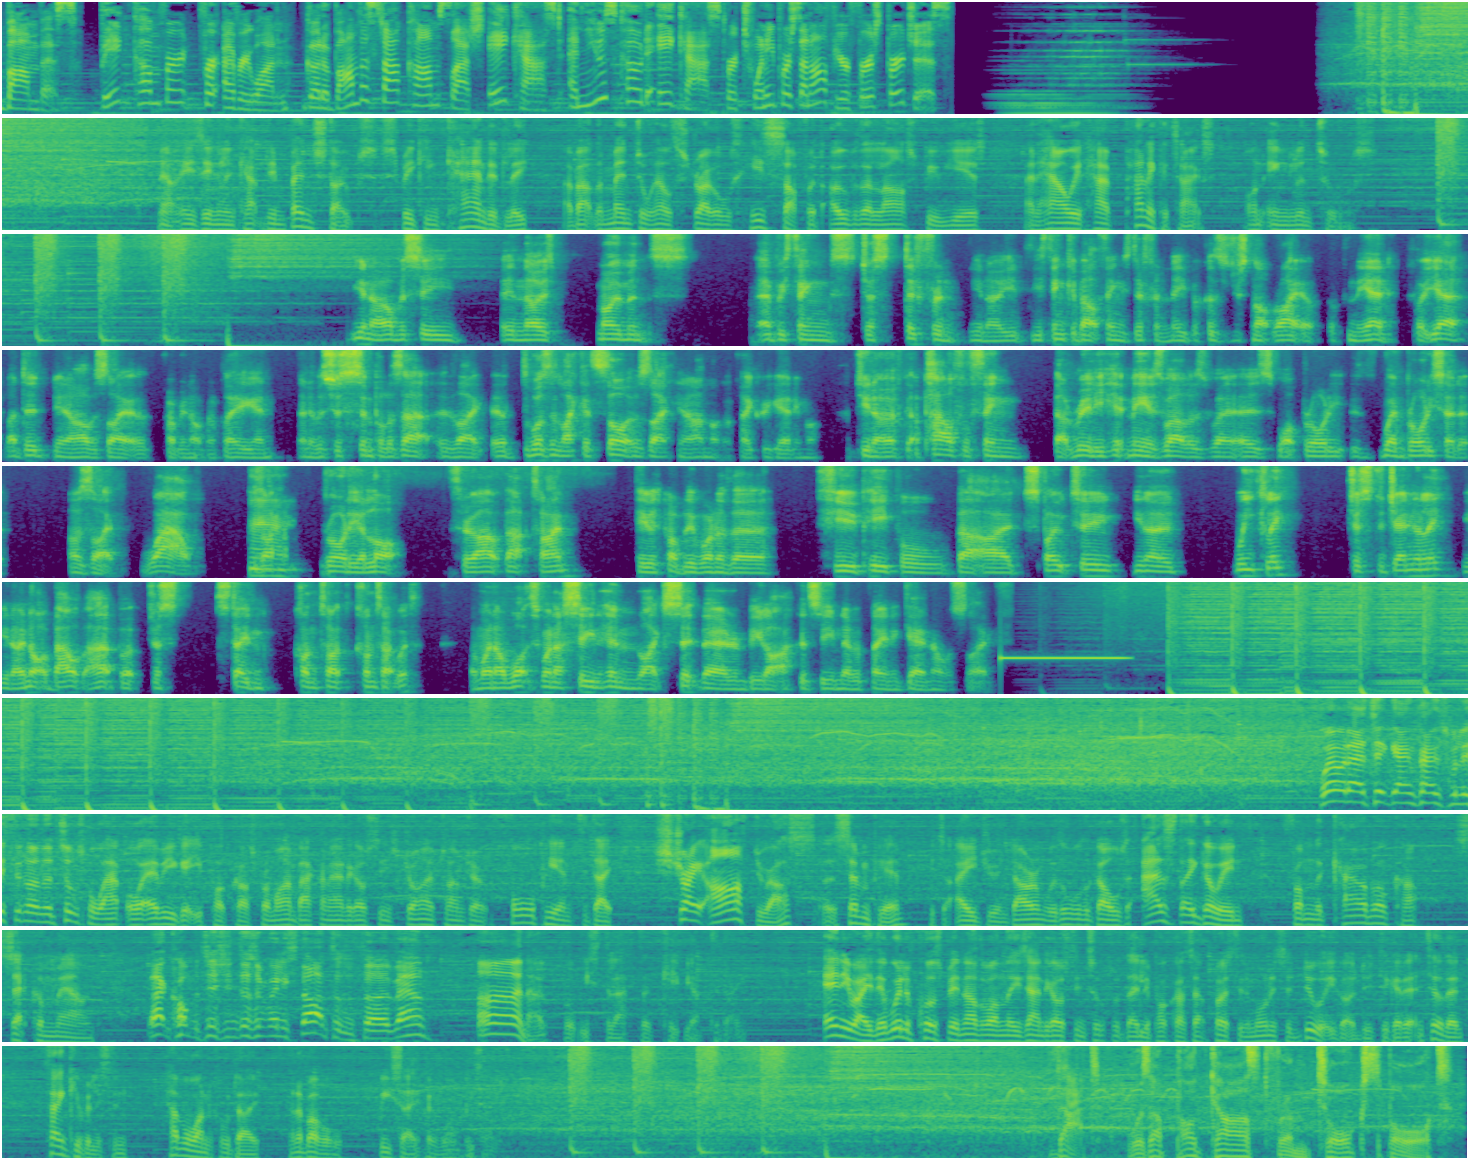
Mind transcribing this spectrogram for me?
Bombas. Big comfort for everyone. Go to bombas.com slash ACAST and use code ACAST for 20% off your first purchase. Now, here's England captain Ben Stokes speaking candidly about the mental health struggles he's suffered over the last few years and how he'd have panic attacks on England tours. You know, obviously, in those moments, everything's just different. You know, you, you think about things differently because you're just not right up, up in the head. But yeah, I did. You know, I was like, I'm probably not going to play again, and it was just simple as that. It, like, it wasn't like a thought. It was like, you know, I'm not going to play cricket anymore. Do you know, a powerful thing that really hit me as well as where is what Brody when Brody said it. I was like, wow, because I Brody a lot throughout that time. He was probably one of the few people that I spoke to, you know, weekly, just generally, you know, not about that, but just stayed in contact contact with. And when I watched, when I seen him like sit there and be like, I could see him never playing again, I was like, Well, that's it, gang. Thanks for listening on the Talksport app or wherever you get your podcast from. I'm back on Andy Goldstein's Drive Time Show at 4 p.m. today. Straight after us at 7 p.m., it's Adrian Durham with all the goals as they go in from the Carabao Cup second round. That competition doesn't really start till the third round. I know, but we still have to keep you up to date. Anyway, there will, of course, be another one of these Andy Goldstein Talksport Daily podcasts out first in the morning, so do what you got to do to get it. Until then, thank you for listening. Have a wonderful day, and above all, be safe, everyone. Be safe. That was a podcast from Talk Sport.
